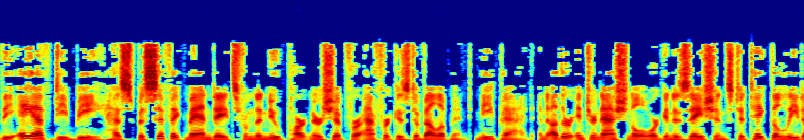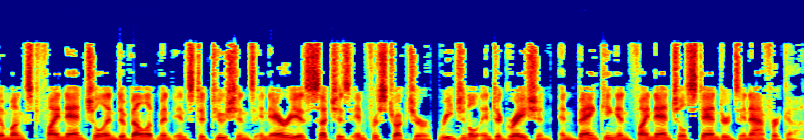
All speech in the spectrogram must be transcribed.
The AFDB has specific mandates from the New Partnership for Africa's Development and other international organizations to take the lead amongst financial and development institutions in areas such as infrastructure, regional integration, and banking and financial standards in Africa.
